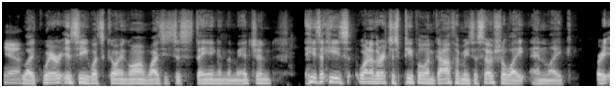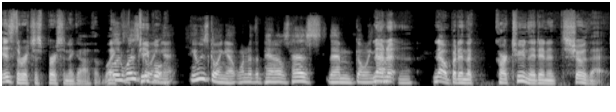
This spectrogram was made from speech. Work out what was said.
Yeah. Like, where is he? What's going on? Why is he just staying in the mansion? He's he's one of the richest people in Gotham. He's a socialite, and like, or he is the richest person in Gotham. Like, well he was people. going out he was going out one of the panels has them going no, out no, and- no. But in the cartoon, they didn't show that.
